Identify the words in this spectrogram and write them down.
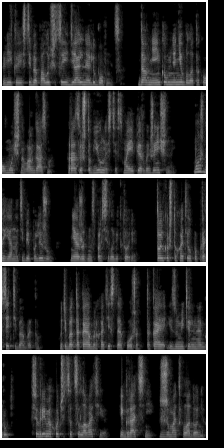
«Вика, из тебя получится идеальная любовница. Давненько у меня не было такого мощного оргазма. Разве что в юности, с моей первой женщиной. Можно я на тебе полежу?» – неожиданно спросила Виктория. «Только что хотел попросить тебя об этом. У тебя такая бархатистая кожа, такая изумительная грудь. Все время хочется целовать ее, играть с ней, сжимать в ладонях.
